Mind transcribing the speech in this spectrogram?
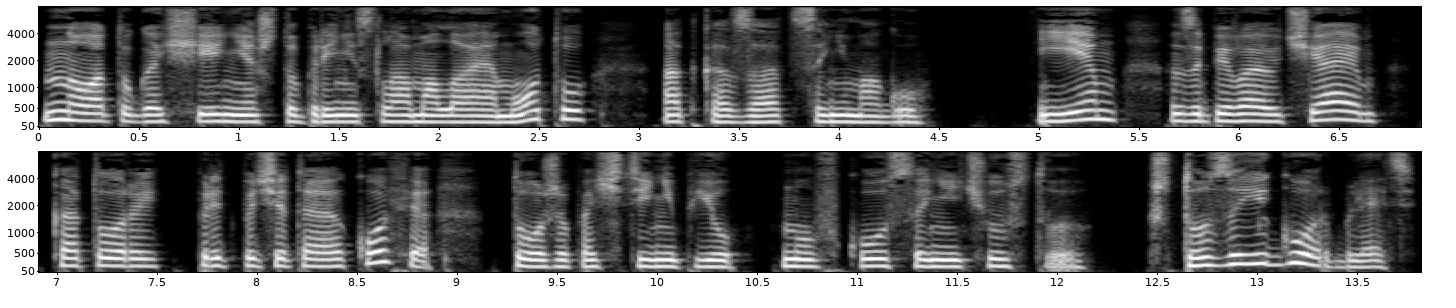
но от угощения, что принесла малая Моту, отказаться не могу. Ем, запиваю чаем, который, предпочитая кофе, тоже почти не пью, но вкуса не чувствую. Что за Егор, блядь?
